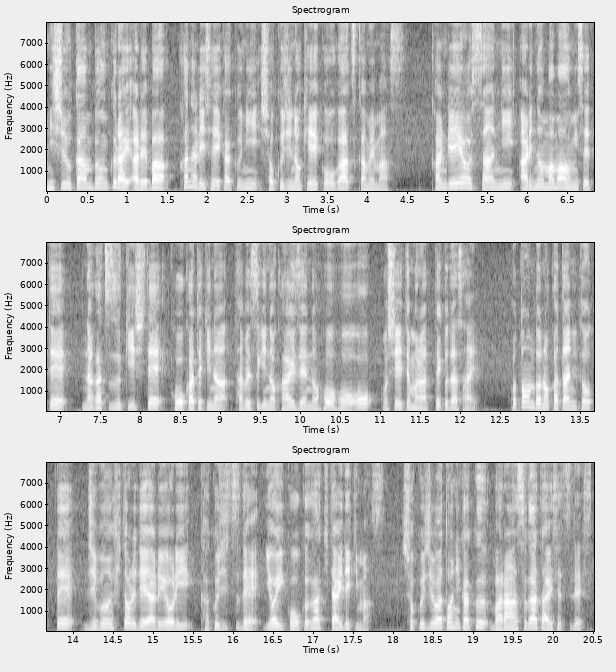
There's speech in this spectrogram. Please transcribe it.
2週間分くらいあればかなり正確に食事の傾向がつかめます。管理栄養士さんにありのままを見せて長続きして効果的な食べ過ぎの改善の方法を教えてもらってください。ほとんどの方にとって自分一人でやるより確実で良い効果が期待できます。食事はとにかくバランスが大切です。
